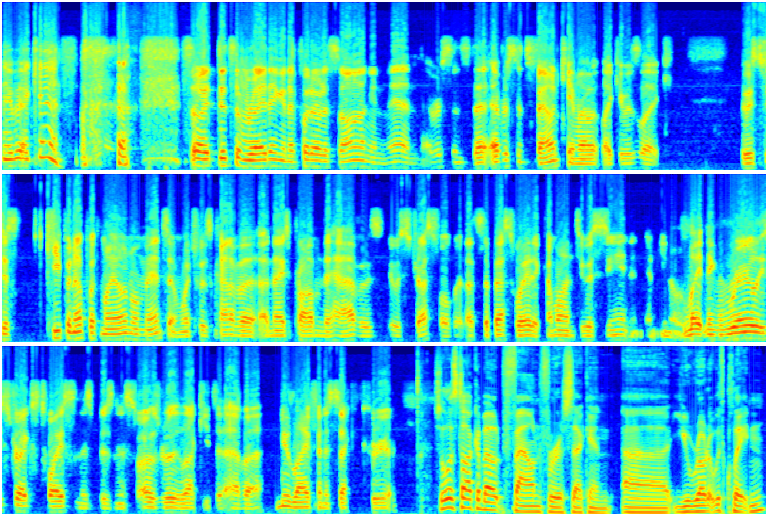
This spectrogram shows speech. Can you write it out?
Maybe I can. so I did some writing and I put out a song and man, ever since that, ever since Found came out, like it was like, it was just keeping up with my own momentum, which was kind of a, a nice problem to have. It was it was stressful, but that's the best way to come onto a scene. And, and you know, lightning rarely strikes twice in this business, so I was really lucky to have a new life and a second career. So let's talk about Found for a second. Uh, you wrote it with Clayton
